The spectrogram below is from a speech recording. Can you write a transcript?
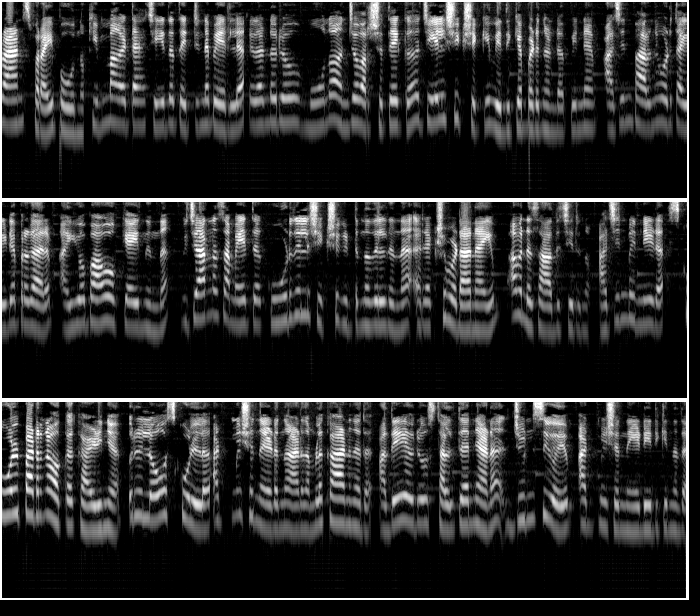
ട്രാൻസ്ഫർ ആയി പോകുന്നു. കിം ആകട്ടെ ചെയ്ത തെറ്റിന്റെ പേരിൽ ഏതാണ്ട് ഒരു മൂന്നോ അഞ്ചോ വർഷത്തേക്ക് ജയിൽ ശിക്ഷയ്ക്ക് വിധിക്കപ്പെടുന്നുണ്ട്. പിന്നെ അജിൻ പറഞ്ഞു കൊടുത്ത ഐഡിയ പ്രകാരം അയ്യോ പാവം ഒക്കെ ആയി നിന്ന് വിചാരണ സമയത്ത് കൂടുതൽ ശിക്ഷ കിട്ടുന്നതിൽ നിന്ന് രക്ഷപ്പെടാനായും അവന് സാധിച്ചിരുന്നു. അജിൻ പിന്നീട് സ്കൂൾ പഠനമൊക്കെ കഴിഞ്ഞ് ഒരു ലോ സ്കൂളിൽ അഡ്മിഷൻ നേടുന്നതാണ് നമ്മൾ കാണുന്നത്. അതേ ഒരു സ്ഥലത്ത് തന്നെയാണ് ജുൻസിയോയും അഡ്മിഷൻ നേടിയിരിക്കുന്നത്.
